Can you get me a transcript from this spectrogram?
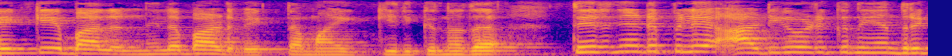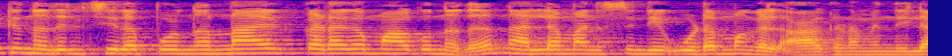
എ കെ ബാലൻ നിലപാട് വ്യക്തമാക്കിയിരിക്കുന്നത്. തിരഞ്ഞെടുപ്പിലെ അടിയൊഴുക്ക് നിയന്ത്രിക്കുന്നതിൽ ചിലപ്പോൾ നിർണായക ഘടകമാകുന്നത് നല്ല മനസ്സിന്റെ ഉടമകൾ ആകണമെന്നില്ല.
